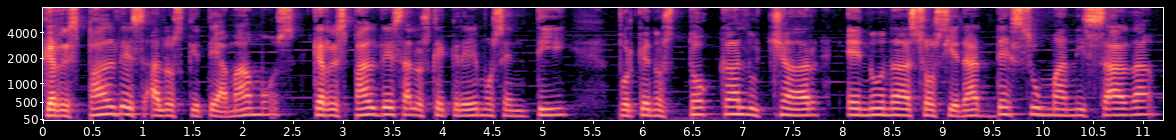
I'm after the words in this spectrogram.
que respaldes a los que te amamos, que respaldes a los que creemos en ti, porque nos toca luchar en una sociedad deshumanizada,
